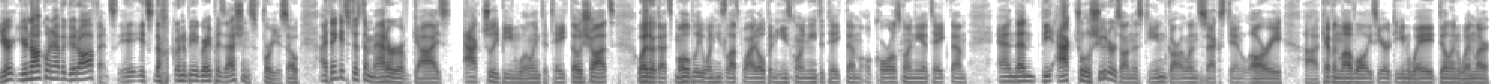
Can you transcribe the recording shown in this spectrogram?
you're you're not going to have a good offense. It's not going to be a great possessions for you. So I think it's just a matter of guys actually being willing to take those shots. Whether that's Mobley when he's left wide open, he's going to need to take them. Okoro's going to need to take them, and then the actual shooters on this team: Garland, Sexton, Lauri, uh, Kevin Love while he's here, Dean Wade, Dylan Windler.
